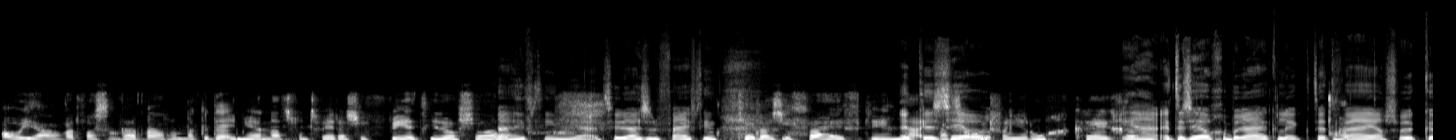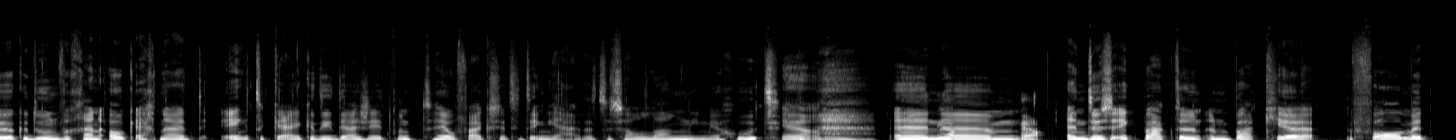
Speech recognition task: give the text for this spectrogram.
oh ja. Wat, was, wat waren? Macadamia Nuts van 2014 of zo? 15, ja, 2015. 2015. Ja, Het ik is had heel- ze ooit van Jeroen gekregen. Ja, het is heel gebruikelijk dat Ja. wij als we de keuken doen, we gaan ook echt naar het eten kijken die daar zit. Want heel vaak zit het ding, ja, dat is al lang niet meer goed. Ja. En, Ja, ehm, ja. en dus ik pakte een, een bakje vol met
